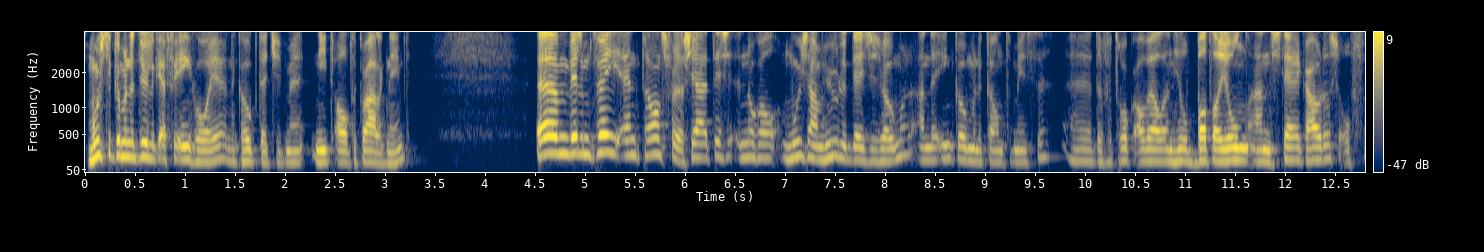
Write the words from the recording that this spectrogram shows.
moest ik hem natuurlijk even ingooien. En ik hoop dat je het me niet al te kwalijk neemt. Ehm, Willem II en transfers. Ja, het is nogal moeizaam huwelijk deze zomer. Aan de inkomende kant tenminste. Eh, er vertrok al wel een heel bataljon aan sterkhouders. Of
